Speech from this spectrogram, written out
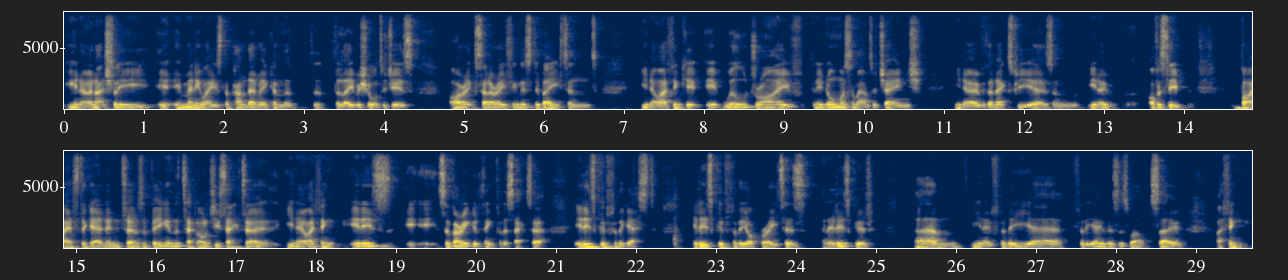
you know, and actually in many ways the pandemic and the, the, the labour shortages are accelerating this debate and you know, I think it, it will drive an enormous amount of change, you know, over the next few years. And, you know, obviously biased again in terms of being in the technology sector, you know, I think it is, it's a very good thing for the sector. It is good for the guest. It is good for the operators and it is good, um, you know, for the, uh, for the owners as well. So I think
